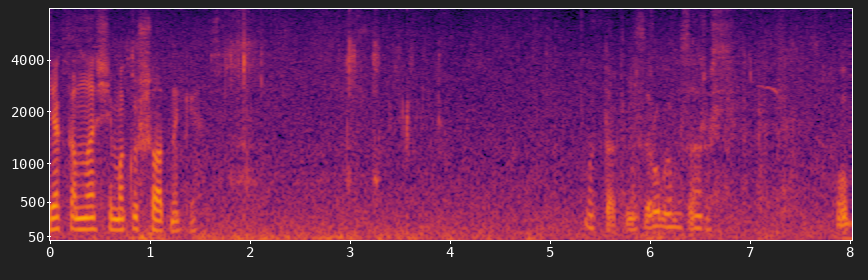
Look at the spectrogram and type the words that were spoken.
як там наші макушатники. Отак ми зробимо зараз. Оп.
